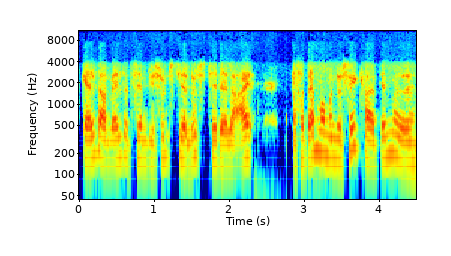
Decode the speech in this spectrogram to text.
skal der valgte til, om de synes, de har lyst til det eller ej altså der må man jo sikre, at dem, øh,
